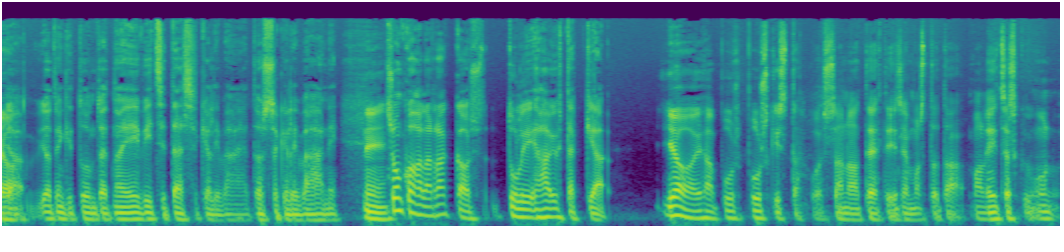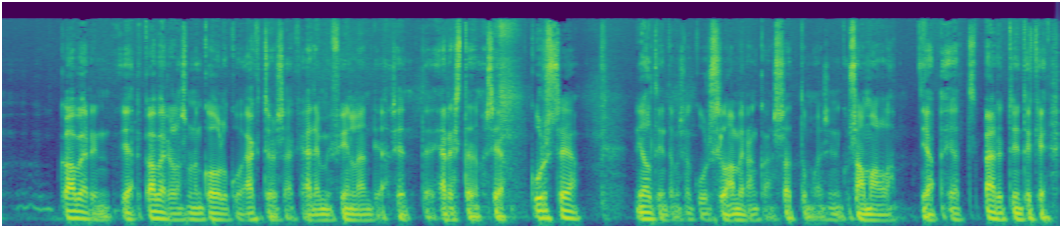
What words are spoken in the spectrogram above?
Joo. ja jotenkin tuntuu, että no ei vitsi, tässäkin oli vähän ja tossakin oli vähän. Niin. Niin. Sun kohdalla rakkaus tuli ihan yhtäkkiä. Joo, ihan pus, puskista voisi sanoa. Tehtiin semmoista, tota, mä olin itse asiassa kun mun kaverin, ja kaverilla on semmoinen koulu kuin Actors Academy Finland ja sieltä järjestää tämmöisiä kursseja. Niin oltiin tämmöisellä kurssilla Amiran kanssa sattumoisin niin kuin samalla. Ja, ja päädyttiin tekemään,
